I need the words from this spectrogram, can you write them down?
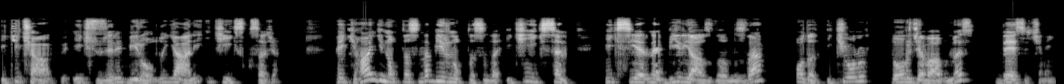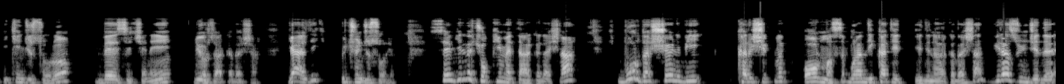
2 çarpı x üzeri 1 oldu. Yani 2x kısaca. Peki hangi noktasında? 1 noktasında 2x'in x yerine 1 yazdığımızda o da 2 olur. Doğru cevabımız B seçeneği. İkinci soru B seçeneği diyoruz arkadaşlar. Geldik üçüncü soruya. Sevgili ve çok kıymetli arkadaşlar. Burada şöyle bir karışıklık olmasın. Buna dikkat edin arkadaşlar. Biraz önce de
